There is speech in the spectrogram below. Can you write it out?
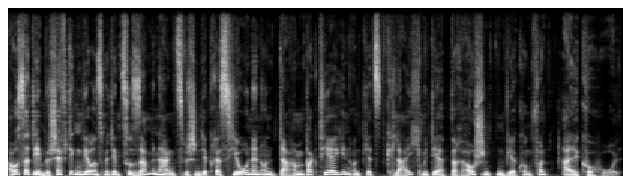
Außerdem beschäftigen wir uns mit dem Zusammenhang zwischen Depressionen und Darmbakterien und jetzt gleich mit der berauschenden Wirkung von Alkohol.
